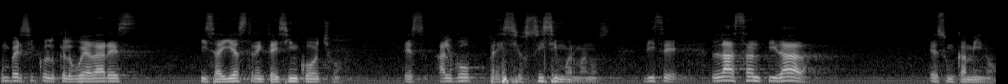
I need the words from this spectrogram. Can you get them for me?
Un versículo que le voy a dar es Isaías 35, 8. Es algo preciosísimo, hermanos. Dice, la santidad es un camino.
